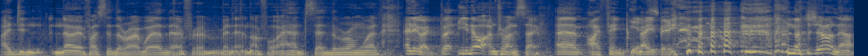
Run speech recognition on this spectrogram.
I didn't know if I said the right word there for a minute, and I thought I had said the wrong word. Anyway, but you know what I'm trying to say. Um, I think Yes. maybe I'm not sure now.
